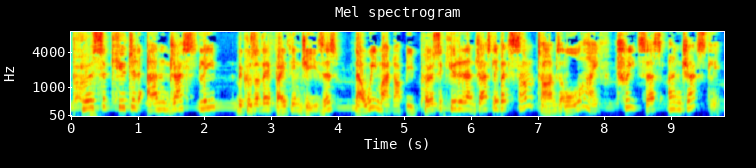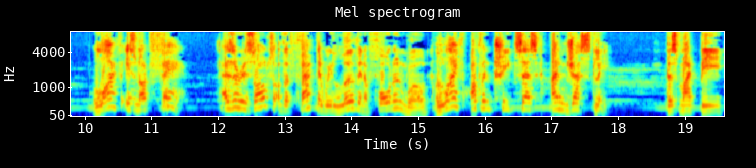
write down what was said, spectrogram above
persecuted unjustly because of their faith in Jesus. Now, we might not be persecuted unjustly, but sometimes life treats us unjustly. Life is not fair. As a result of the fact that we live in a fallen world, life often treats us unjustly. This might be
